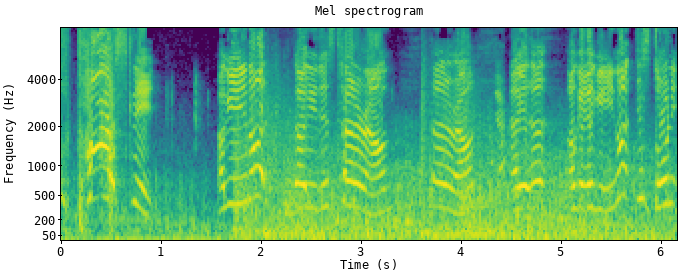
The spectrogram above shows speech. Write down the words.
just passed it. Okay, you know what? Okay, just turn around. Turn around. Yeah. Okay, uh, okay, okay. You know what? Just don't e-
